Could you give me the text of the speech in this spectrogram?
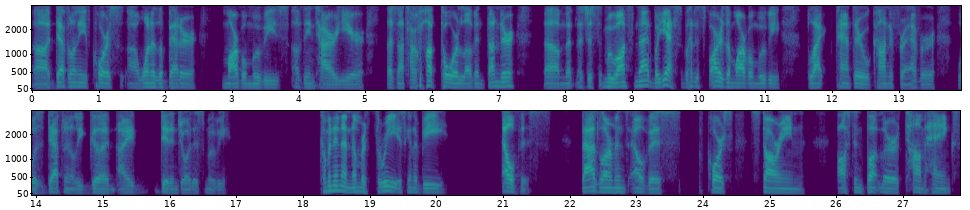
Uh, definitely, of course, uh, one of the better Marvel movies of the entire year. Let's not talk about Thor: Love and Thunder. Um, let, us just move on from that. But yes, but as far as a Marvel movie, Black Panther: Wakanda Forever was definitely good. I did enjoy this movie. Coming in at number three is going to be Elvis. Baz Luhrmann's Elvis, of course, starring Austin Butler, Tom Hanks.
